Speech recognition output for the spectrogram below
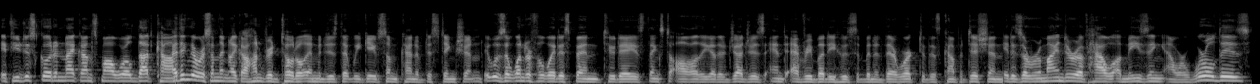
if you just go to nikonsmallworld.com. I think there were something like 100 total images that we gave some kind of distinction. It was a wonderful way to spend two days, thanks to all of the other judges and everybody who submitted their work to this competition. It is a reminder of how amazing our world is,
